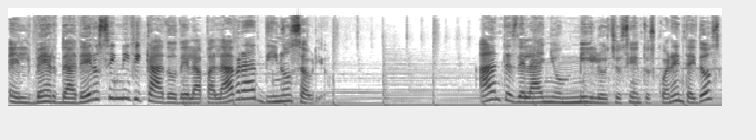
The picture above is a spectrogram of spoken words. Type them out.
El verdadero significado de la palabra dinosaurio. Antes del año 1842,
